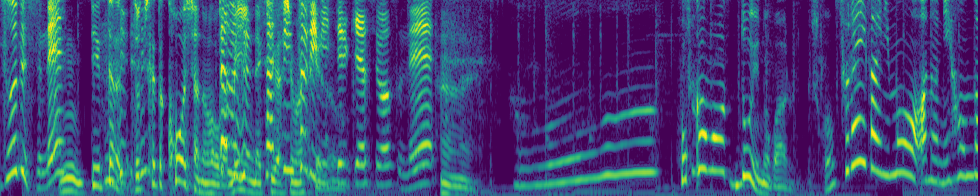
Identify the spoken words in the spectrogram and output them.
そうですね、うん、って言ったらどっちかと後者の方多がメインな気がしますけど。りに行ってる気がしますね。はい。おー他はどういうのがあるんですか？それ以外にもあの日本橋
